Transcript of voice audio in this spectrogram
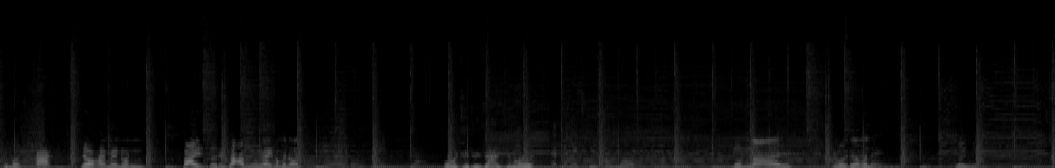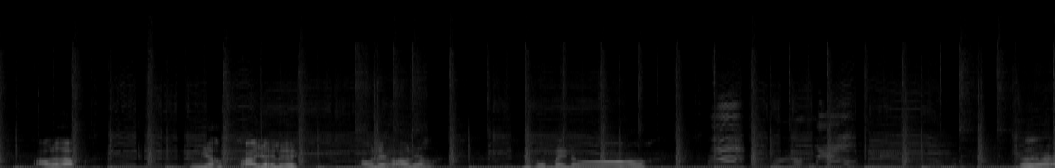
พี่เมิร์กอะ เดี๋ยวให้แม่นุ่นใบตัวที่สามอยู่ไหนครับแม่นุ่น ตรงเตียงใหญ่โอ้ยเจดีใหญ่พี่เมิร์กแต่ไม่ได้ขึ้นข้างบนมุมไหนพี่เมิร์กเดินมานี่เดินนี่เอาแล้วครับนี่ครับหายใหญ่เลย เอาแล้วเอาแล้ว อยู่มุมไหนเนาะเออ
